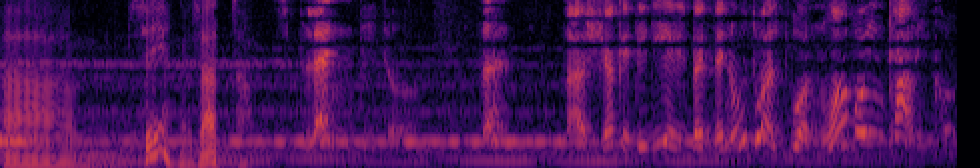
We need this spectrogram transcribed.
Ah, sì, esatto. Splendido. Beh, lascia che ti dia il benvenuto al tuo nuovo incarico.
